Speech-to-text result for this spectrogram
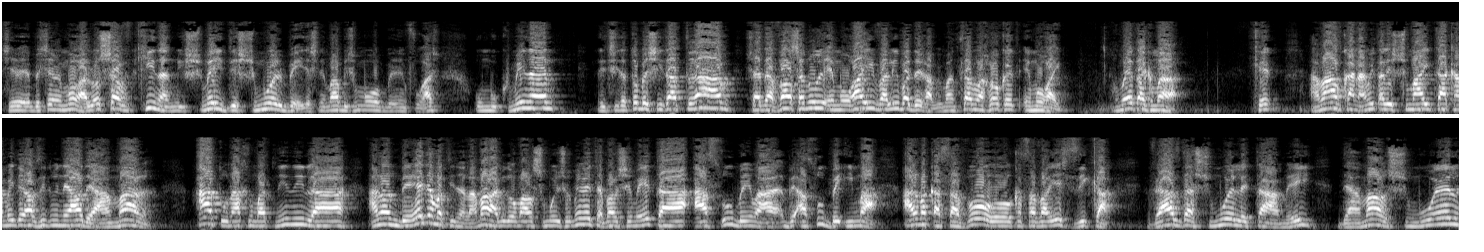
שבשם אמורה, לא שבקינן משמי דשמואל בעד, יש נאמר בשמו במפורש, ומוקמינן לשיטתו בשיטת רב, שהדבר שנוי אמוראי ואליבא דרב, במצב מחלוקת אמוראי. אומרת הגמרא, כן? אמר רב כאן, עמית לשמע איתה כמי דרב זיד מנהרדה, אמר, אתו אנחנו מתניני לה, אנן בעדה מתנינה לה, אמר רבי דומר שמואל שאומרת, אבל שמתה עשו באימה, עלמא כסבו, כסבר יש זיקה. ואז דה שמואל לטעמי, דאמר שמואל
